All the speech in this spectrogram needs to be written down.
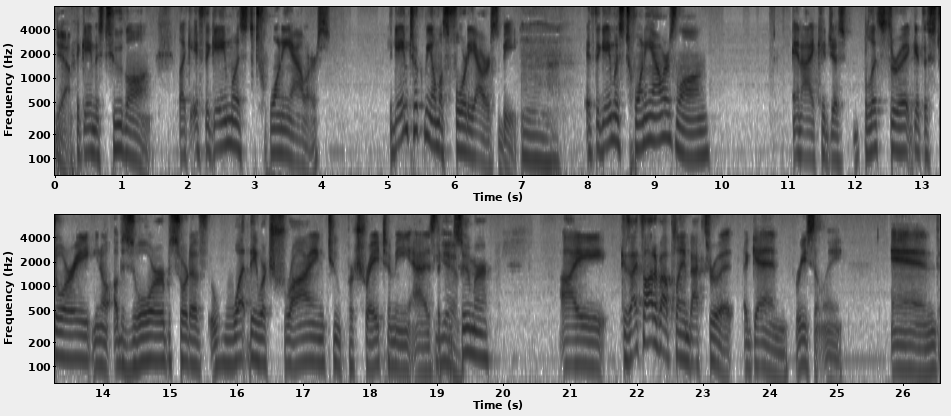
Yeah, The game is too long. Like if the game was 20 hours. The game took me almost 40 hours to beat. Mm. If the game was 20 hours long and I could just blitz through it, get the story, you know, absorb sort of what they were trying to portray to me as the Yeah. consumer. I because I thought about playing back through it again recently, and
